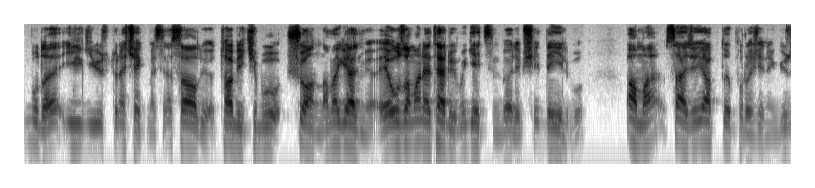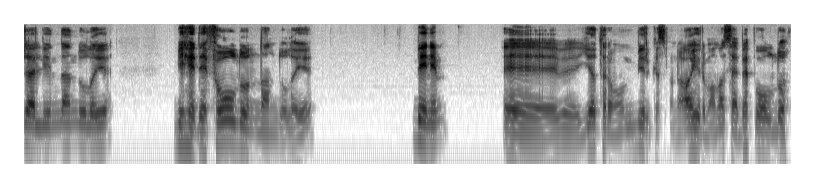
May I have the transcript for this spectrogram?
bu da ilgiyi üstüne çekmesini sağlıyor. Tabii ki bu şu anlama gelmiyor. E o zaman Ethereum'u geçsin. Böyle bir şey değil bu. Ama sadece yaptığı projenin güzelliğinden dolayı, bir hedefi olduğundan dolayı benim e, yatırımımın bir kısmını ayırmama sebep oldu.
